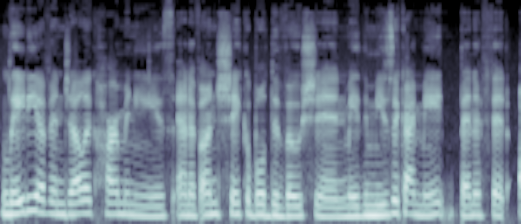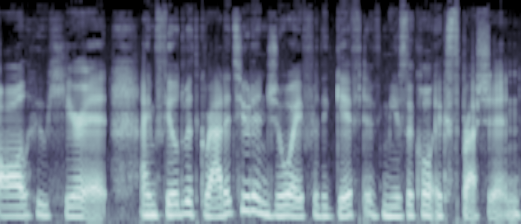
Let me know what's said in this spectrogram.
Lady of angelic harmonies and of unshakable devotion, may the music I make benefit all who hear it. I'm filled with gratitude and joy for the gift of musical expression.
